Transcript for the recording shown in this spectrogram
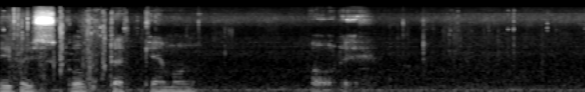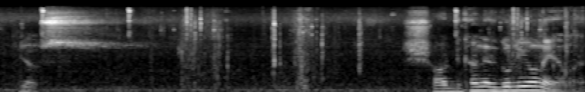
এই তো স্কোপটা কেমন ওরে জোস শর্ট গুলিও নেই আমার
